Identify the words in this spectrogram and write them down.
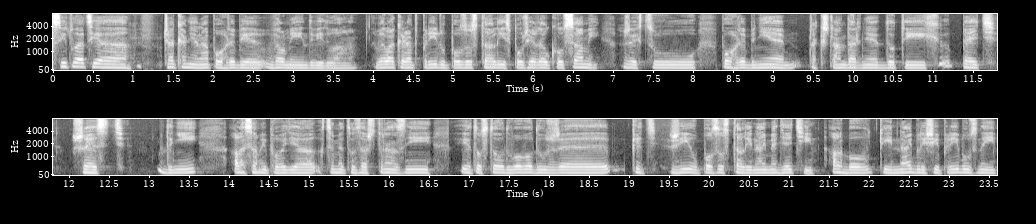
Situácia čakania na pohreb je veľmi individuálna. Veľakrát prídu pozostali s požiadavkou sami, že chcú pohreb nie tak štandardne do tých 5-6 dní, ale sami povedia, chceme to za 14 dní. Je to z toho dôvodu, že keď žijú pozostali najmä deti alebo tí najbližší príbuzní e,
